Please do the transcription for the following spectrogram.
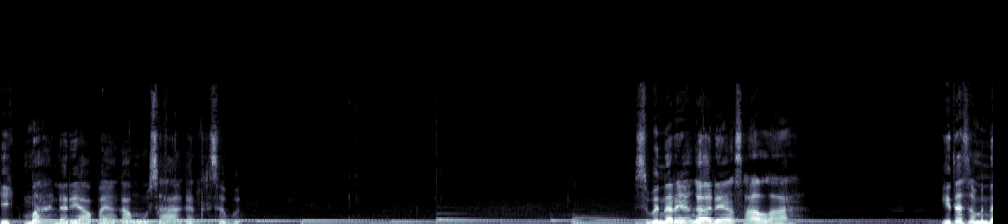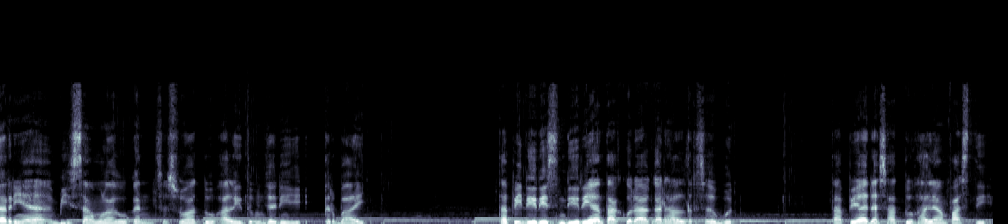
hikmah dari apa yang kamu usahakan tersebut. Sebenarnya nggak ada yang salah. Kita sebenarnya bisa melakukan sesuatu hal itu menjadi terbaik. Tapi diri sendiri yang takut akan hal tersebut. Tapi ada satu hal yang pasti,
